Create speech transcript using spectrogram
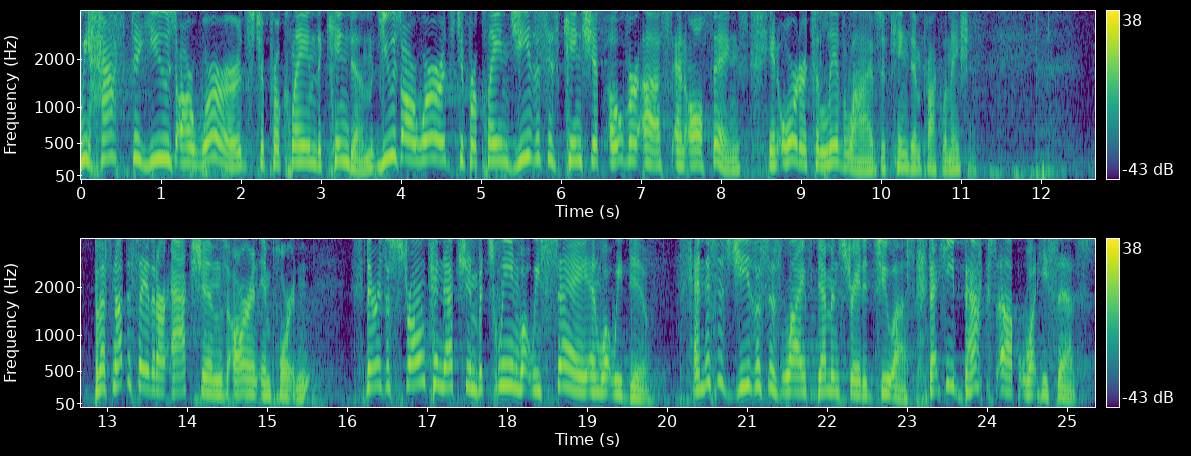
We have to use our words to proclaim the kingdom, use our words to proclaim Jesus' kingship over us and all things in order to live lives of kingdom proclamation. But that's not to say that our actions aren't important. There is a strong connection between what we say and what we do. And this is Jesus' life demonstrated to us, that he backs up what he says.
